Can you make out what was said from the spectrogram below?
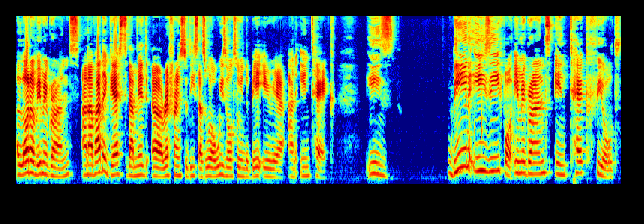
a lot of immigrants, and I've had a guest that made a reference to this as well, who is also in the Bay Area and in tech. Is being easy for immigrants in tech fields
